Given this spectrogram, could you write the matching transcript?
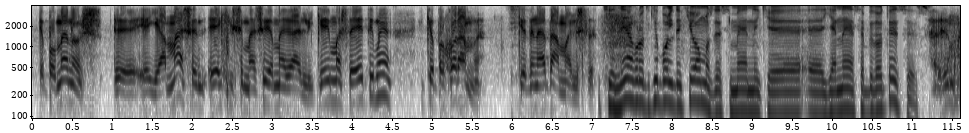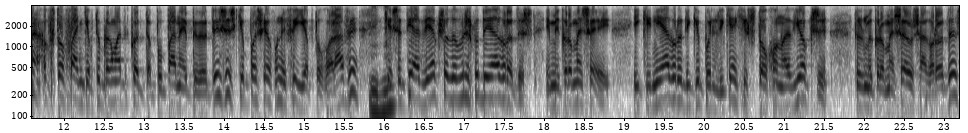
Επομένως ε, για μας έχει σημασία μεγάλη. Και είμαστε έτοιμοι και προχωράμε. Και δυνατά μάλιστα. Κοινή αγροτική πολιτική όμως δεν σημαίνει και ε, γενναίε επιδοτήσεις. Ε, αυτό φάνηκε από την πραγματικότητα. Που πάνε επιδοτήσεις και πώς έχουν φύγει από το χωραφι και σε τι αδιέξοδο βρίσκονται οι αγρότες, οι μικρομεσαίοι. Η κοινή αγροτική πολιτική έχει στόχο να διώξει τους μικρομεσαίους αγρότες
